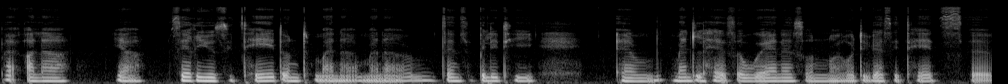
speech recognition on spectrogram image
bei aller ja, Seriosität und meiner, meiner Sensibility, ähm, Mental Health Awareness und Neurodiversitäts äh,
